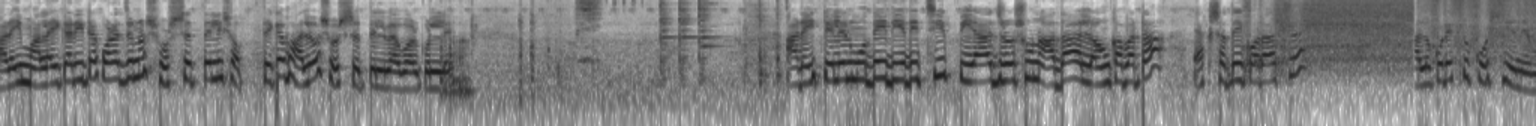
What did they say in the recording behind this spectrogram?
আর এই মালাইকারিটা করার জন্য সর্ষের তেলই সব থেকে ভালো, সর্ষের তেল ব্যবহার করলে। আর এই তেলের মধ্যেই দিয়ে দিচ্ছি পেঁয়াজ, রসুন, আদা আর লঙ্কা বাটা একসাথেই করা আছে। ভালো করে একটু কষিয়ে নেব।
